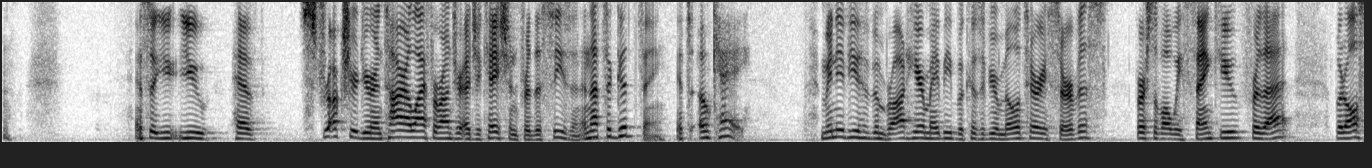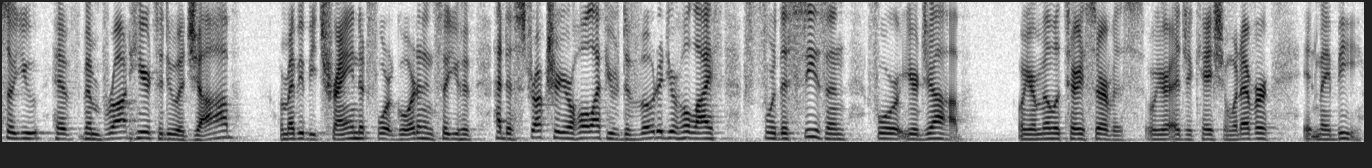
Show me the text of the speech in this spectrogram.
and so you, you have structured your entire life around your education for this season, and that's a good thing. It's okay. Many of you have been brought here maybe because of your military service. First of all, we thank you for that. But also, you have been brought here to do a job or maybe be trained at Fort Gordon. And so you have had to structure your whole life. You've devoted your whole life for this season for your job or your military service or your education, whatever it may be.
